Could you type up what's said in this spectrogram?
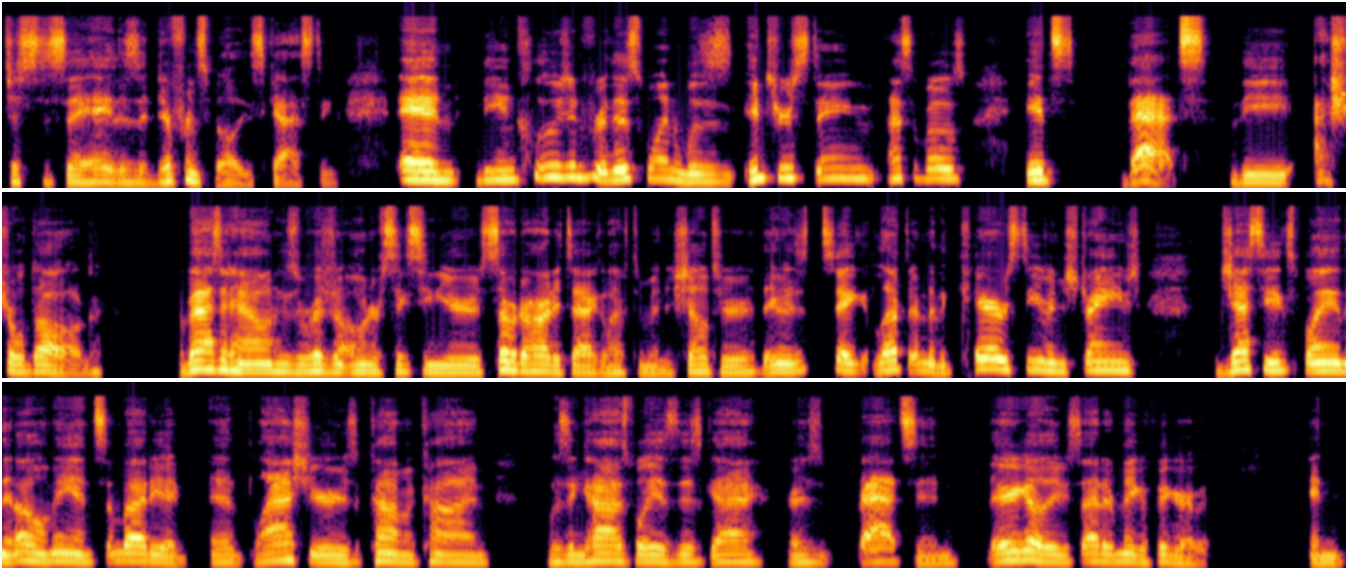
just to say, hey, this is a different spell he's casting. And the inclusion for this one was interesting, I suppose. It's Bats, the astral dog, a basset hound whose original owner, 16 years, suffered a heart attack and left him in a shelter. They was take, left under the care of Stephen Strange, Jesse explained that, oh man, somebody at, at last year's Comic Con was in cosplay as this guy or as Bats, and there you go. They decided to make a figure of it. And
